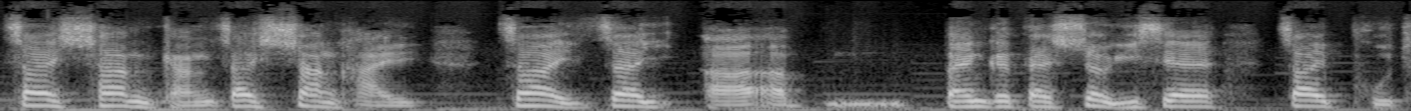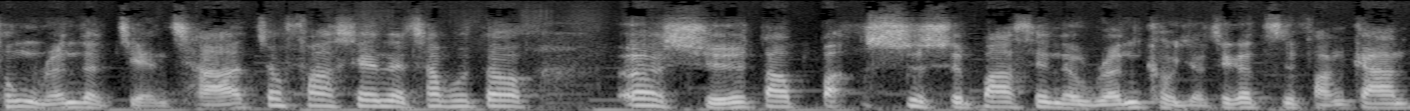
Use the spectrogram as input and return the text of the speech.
在香港、在上海、在在啊啊，Bangladesh 有一些在普通人的检查，就发现了差不多二十到八四十八线的人口有这个脂肪肝。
